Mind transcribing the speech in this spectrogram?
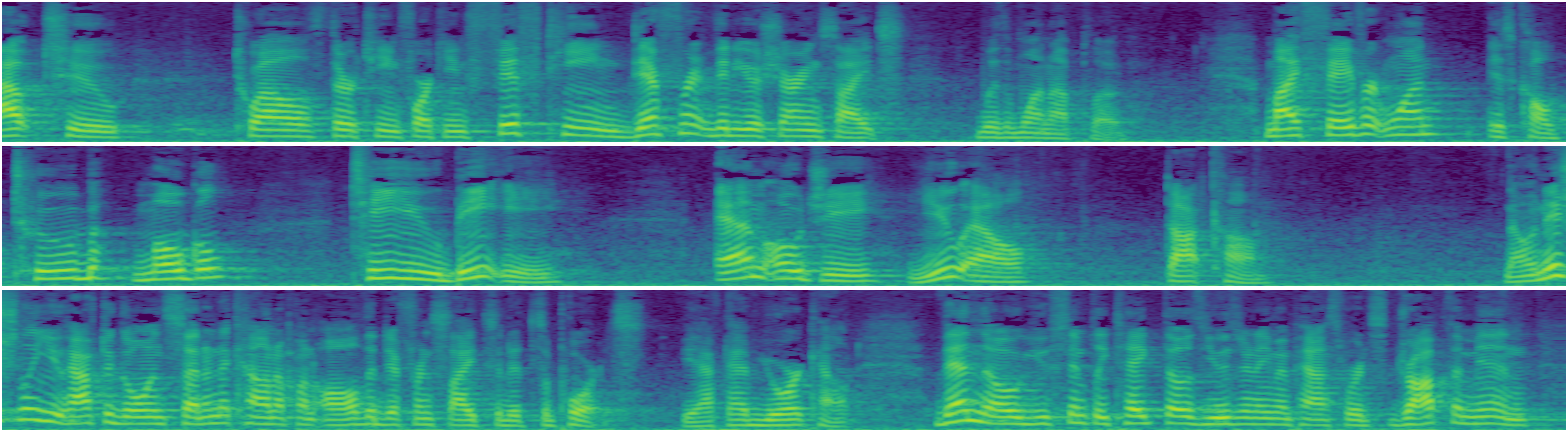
out to 12, 13, 14, 15 different video sharing sites with one upload. My favorite one is called Tube Mogul, T U B E M O G U L dot com. Now, initially, you have to go and set an account up on all the different sites that it supports. You have to have your account. Then, though, you simply take those username and passwords, drop them in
